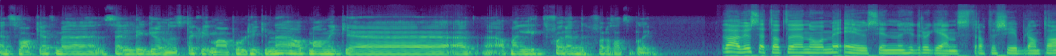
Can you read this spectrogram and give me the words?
en svakhet med selv de grønneste klimapolitikkene. At man, ikke at man er litt for redd for å satse på ting. Da har vi jo sett at eh, nå med EU sin hydrogenstrategi bl.a.,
